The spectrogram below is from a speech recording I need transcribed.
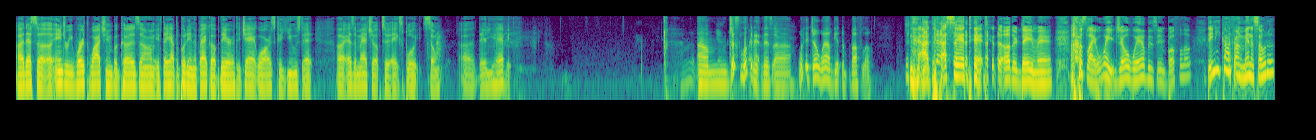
uh, that's a, injury worth watching because um, if they have to put in a backup there, the Jaguars could use that uh, as a matchup to exploit. So uh, there you have it. Um, just looking at this, uh, what did Joe Webb get to Buffalo? I, I said that the other day, man. I was like, wait, Joe Webb is in Buffalo? Didn't he come from Minnesota?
